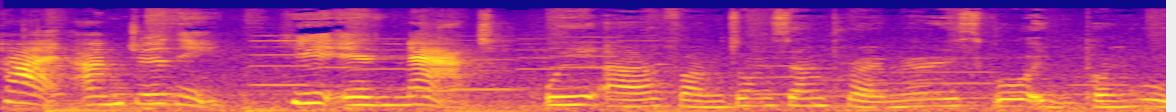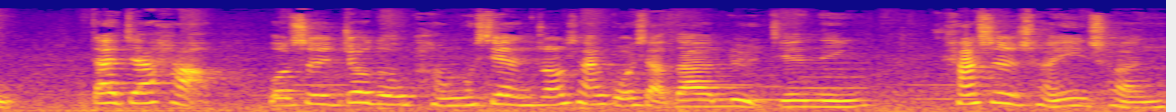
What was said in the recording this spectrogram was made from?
Hi, I'm Judy. He is Matt. We are from Zhongshan Primary School in Penghu. 大家好，我是就读澎湖县中山国小的吕杰宁，他是陈奕晨。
